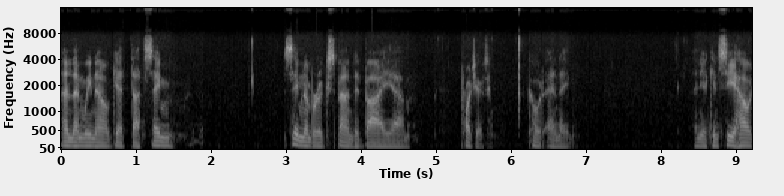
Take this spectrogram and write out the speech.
And then we now get that same same number expanded by um, project code and name. And you can see how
